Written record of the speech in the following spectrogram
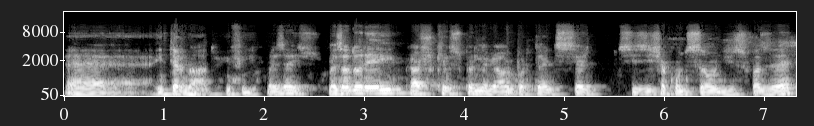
é, internado, enfim. Mas é isso. Mas adorei, acho que é super legal, importante se se existe a condição disso fazer,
